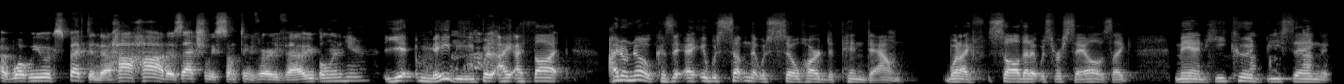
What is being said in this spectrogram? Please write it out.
What were you expecting? That ha ha there's actually something very valuable in here? Yeah maybe but i i thought i don't know because it, it was something that was so hard to pin down when i saw that it was for sale i was like man he could be saying that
